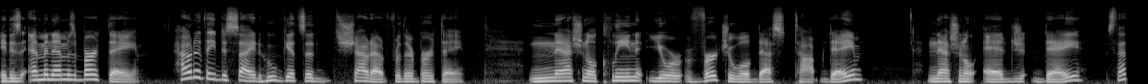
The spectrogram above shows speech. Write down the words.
It is Eminem's birthday. How do they decide who gets a shout out for their birthday? National Clean Your Virtual Desktop Day, National Edge Day. Is that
